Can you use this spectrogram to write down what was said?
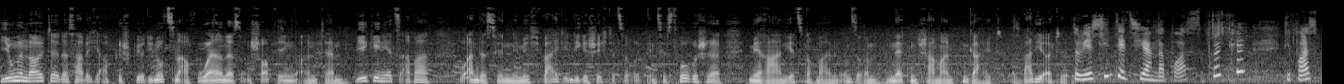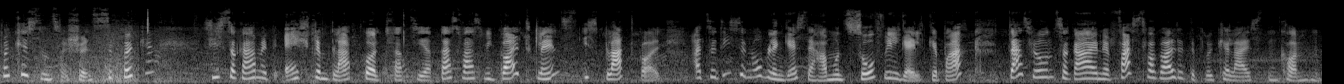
Die jungen Leute, das habe ich auch gespürt, die nutzen auch Wellness und Shopping und ähm, wir gehen jetzt aber woanders hin, nämlich weit in die Geschichte zurück, ins historische Meran, jetzt nochmal mit unserem netten, charmanten Guide. Die Ötte. So, wir sind jetzt hier an der Postbrücke. Die Postbrücke ist unsere schönste Brücke. Sie ist sogar mit echtem Blattgold verziert. Das, was wie Gold glänzt, ist Blattgold. Also diese noblen Gäste haben uns so viel Geld gebracht, dass wir uns sogar eine fast vergoldete Brücke leisten konnten.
